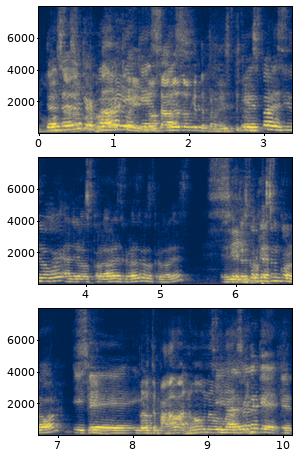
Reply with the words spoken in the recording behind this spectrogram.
No, Yo sabes lo que jugaba que, güey, que no es, sabes es- lo que te perdiste. que es parecido, güey, al de los colores. ¿Te acuerdas de los colores? El que Sí. tú escogías un color y Sí. que. y Pero que- te pagaba, ¿no? Una Sí, mamá das cuenta que, que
